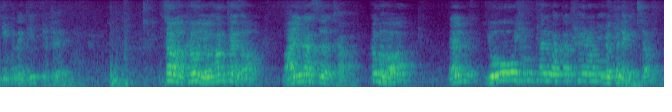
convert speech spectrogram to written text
2분의 b 이렇게 되는 거야. 자, 그럼 이 상태에서 마이너스 자, 그럼 봐봐. m 요 형태를 갖다 표현하면 이렇게 되겠죠?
